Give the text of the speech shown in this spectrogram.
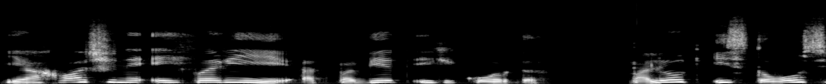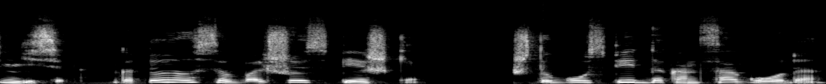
и охвачены эйфорией от побед и рекордов. Полет И-180 готовился в большой спешке, чтобы успеть до конца года.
